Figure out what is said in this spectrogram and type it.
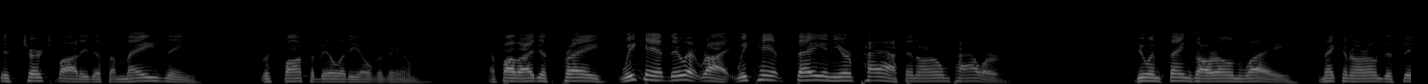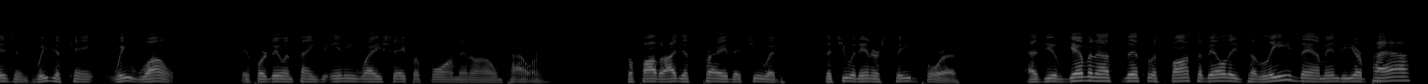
this church body this amazing responsibility over them. And Father, I just pray we can't do it right. We can't stay in your path in our own power, doing things our own way, making our own decisions. We just can't, we won't if we're doing things any way, shape, or form in our own power. So, Father, I just pray that you would that you would intercede for us as you've given us this responsibility to lead them into your path.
